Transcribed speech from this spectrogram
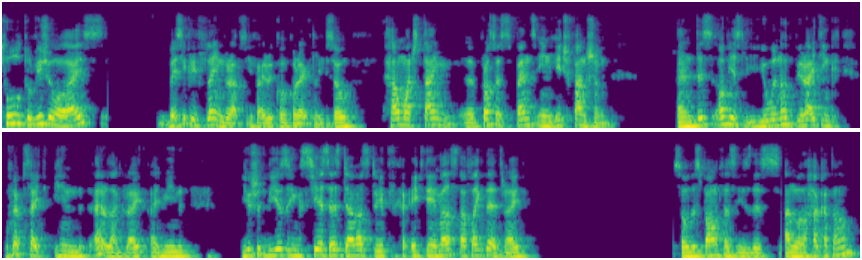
tool to visualize basically flame graphs, if I recall correctly. So how much time a process spends in each function. And this obviously you will not be writing website in Erlang, right? I mean, you should be using CSS, JavaScript, HTML, stuff like that, right? So the Spawnfest is this annual hackathon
